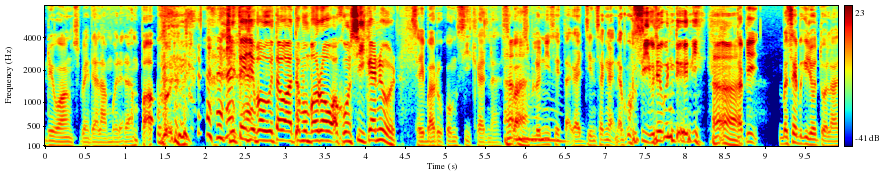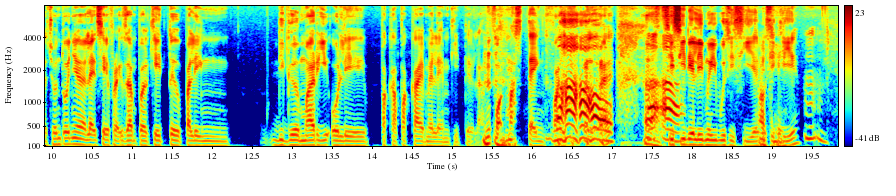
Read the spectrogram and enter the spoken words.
Dia orang sebenarnya dah lama dah nampak pun. Kita je baru tahu ataupun baru awak kongsikan kot. Saya baru kongsikan lah. Sebab uh-huh. sebelum ni saya tak rajin sangat nak kongsi benda-benda ni. Uh-huh. Tapi saya bagi contoh lah. Contohnya let's say for example kereta paling digemari oleh pakar-pakar MLM kita lah. Ford Mustang. Wow. Right? Uh-huh. CC dia 5,000 cc ya, basically. Okay. Ya.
